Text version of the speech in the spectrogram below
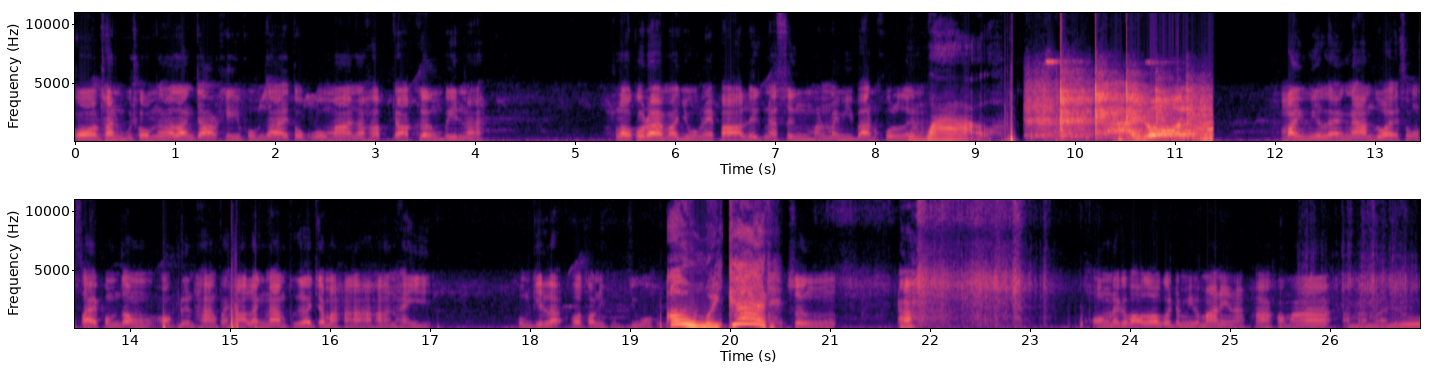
ก็ท่านผู้ชมนะหลังจากที่ผมได้ตกลงมานะครับ จากเครื่องบินนะ เราก็ได้มาอยู่ในป่าลึกนะ ซึ่งมันไม่มีบ้านคนเลยนะว้าว ไม่มีแหล่งน้ำด้วย สงสัยผมต้องออกเดินทางไปหาแหล่งน้ำเพื่อจะมาหาอาหารให้ ผมกินละเพราะตอนนี้ผมหิว Oh my god ซึ่ง ของในกระเป๋าเราก็จะมีประมาณนี้นะผ้าขาวม้าเอามาทำอะไรไม่รู้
